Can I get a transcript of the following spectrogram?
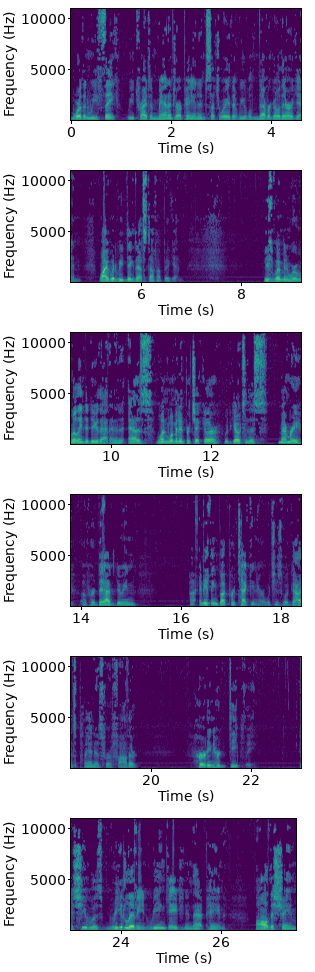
more than we think, we try to manage our pain in such a way that we will never go there again. Why would we dig that stuff up again? these women were willing to do that. And as one woman in particular would go to this memory of her dad doing uh, anything but protecting her, which is what God's plan is for a father, hurting her deeply as she was reliving, re engaging in that pain, all the shame,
